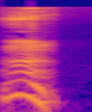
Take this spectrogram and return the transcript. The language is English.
Hmm.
